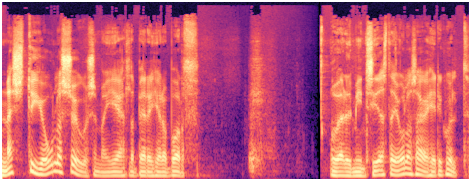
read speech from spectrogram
næstu jólasögu sem að ég ætla að bera hér á borð. Og verður mín síðasta jólasaga hér í kvöld.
